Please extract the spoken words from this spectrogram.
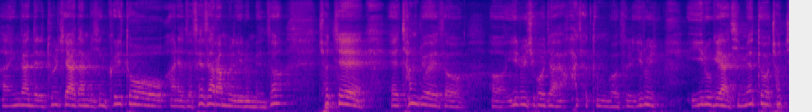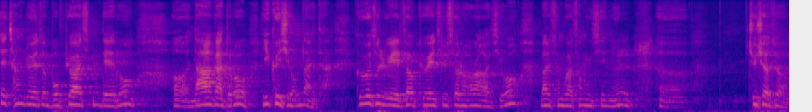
아, 인간들이 둘째 아담이신 그리스도 안에서 새 사람을 이루면서 첫째 창조에서 어, 이루시고자 하셨던 것을 이루, 이루게 하시며 또 첫째 창조에서 목표하신 대로 어, 나아가도록 이끄시옵나이다. 그것을 위해서 교회 질서를 허락하시고 말씀과 성신을 어, 주셔서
